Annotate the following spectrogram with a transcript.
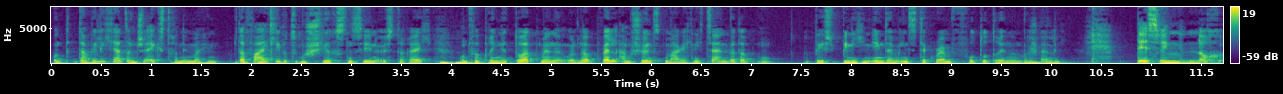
Und da will ich ja dann schon extra nicht mehr hin. Da fahre ich lieber zum Schirstensee in Österreich mhm. und verbringe dort meinen Urlaub, weil am schönsten mag ich nicht sein, weil da bin ich in irgendeinem Instagram-Foto drinnen wahrscheinlich. Mhm. Deswegen noch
